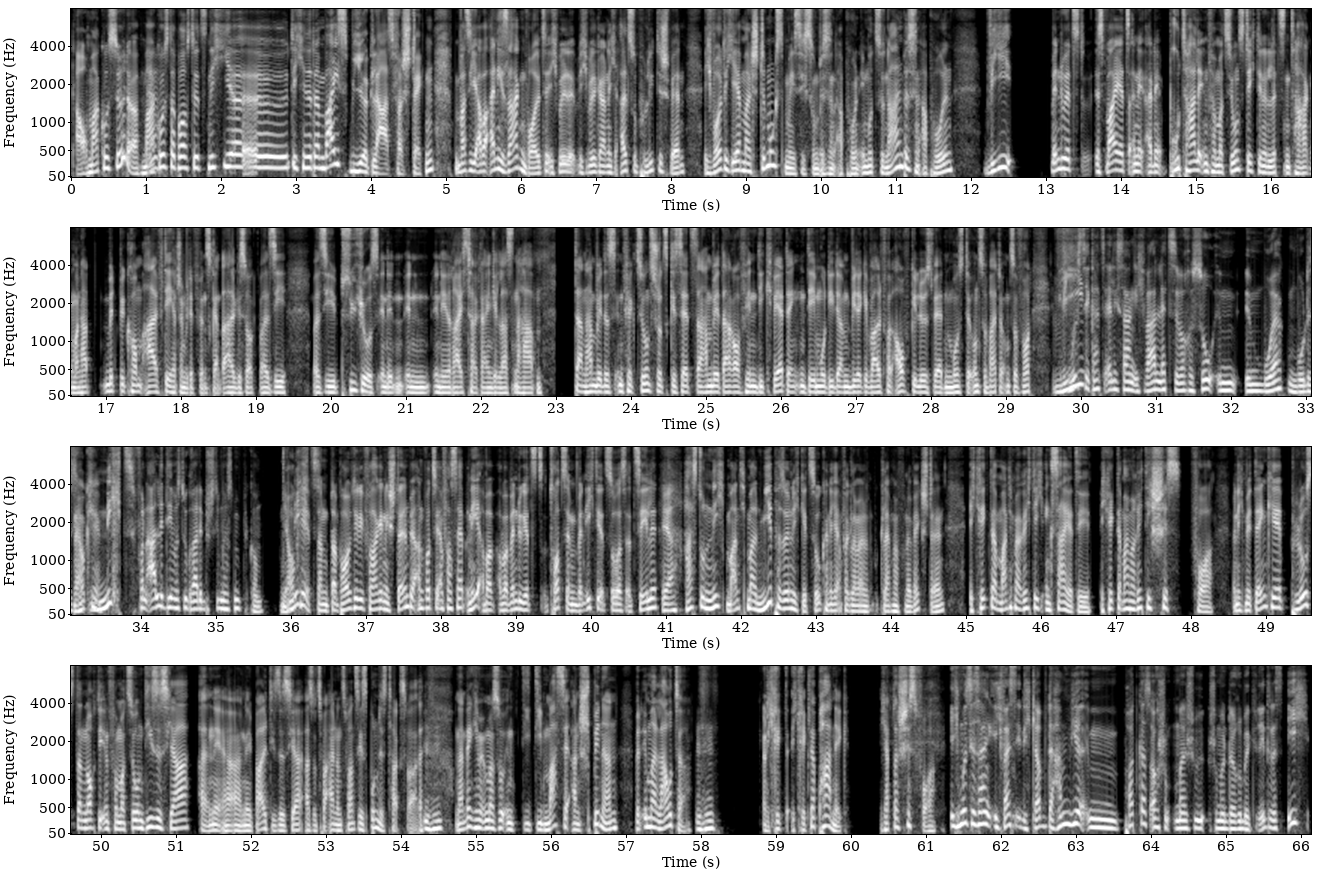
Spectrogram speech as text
Auch Markus Söder. Markus, da brauchst du jetzt nicht hier äh, dich hinter deinem Weißbierglas verstecken. Was ich aber eigentlich sagen wollte, ich will, ich will gar nicht allzu politisch werden. Ich wollte dich eher mal stimmungsmäßig so ein bisschen abholen, emotional ein bisschen abholen. Wie, wenn du jetzt, es war jetzt eine, eine brutale Informationsdichte in den letzten Tagen. Man hat mitbekommen, AfD hat schon wieder für einen Skandal gesorgt, weil sie, weil sie Psychos in den, in, in den Reichstag reingelassen haben. Dann haben wir das Infektionsschutzgesetz, da haben wir daraufhin die Querdenken-Demo, die dann wieder gewaltvoll aufgelöst werden musste und so weiter und so fort. Wie Ich muss dir ganz ehrlich sagen, ich war letzte Woche so im, im Work-Modus. Ich Ja, habe okay. nichts von alledem, was du gerade beschrieben hast, mitbekommen. Ja, okay, Nichts. dann, dann brauche ich dir die Frage nicht stellen, beantworte sie einfach selber. Nee, aber, aber wenn du jetzt trotzdem, wenn ich dir jetzt sowas erzähle, Ja. hast du nicht manchmal, mir persönlich geht's so, kann ich einfach gleich mal, gleich mal von wegstellen, ich krieg da manchmal richtig Anxiety. Ich krieg da manchmal richtig Schiss vor. Wenn ich mir denke, plus dann noch die Information dieses Jahr, äh, nee, äh, nee, bald dieses Jahr, also 2021 ist Bundestagswahl. Mhm. Und dann denke ich mir immer so, in die, die Masse an Spinnern wird immer lauter. Mhm. Und ich krieg, ich krieg da Panik. Ich habe da Schiss vor. Ich muss dir sagen, ich weiß nicht, ich glaube, da haben wir im Podcast auch schon mal, schon mal darüber geredet, dass ich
